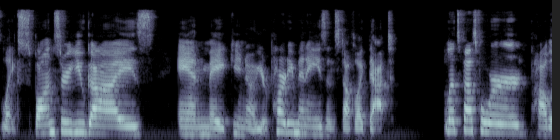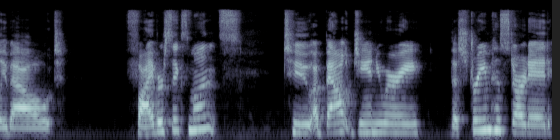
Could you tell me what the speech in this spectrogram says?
like sponsor you guys and make, you know, your party minis and stuff like that. Let's fast forward probably about five or six months to about January. The stream has started,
